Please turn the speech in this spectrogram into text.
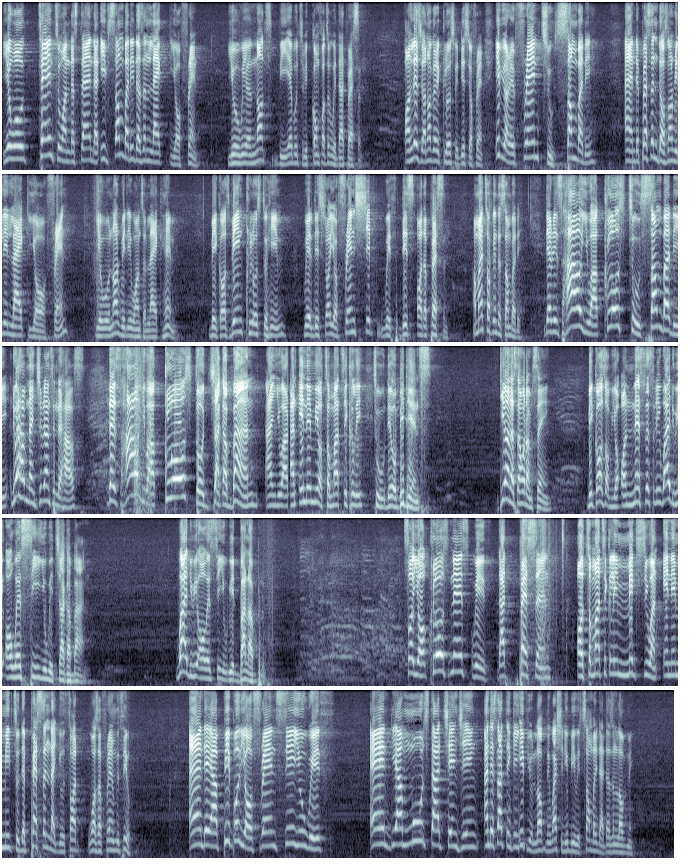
You will tend to understand that if somebody doesn't like your friend, you will not be able to be comfortable with that person. Unless you are not very close with this your friend. If you are a friend to somebody and the person does not really like your friend, you will not really want to like him. Because being close to him will destroy your friendship with this other person. Am I talking to somebody? There is how you are close to somebody. Do I have Nigerians in the house? There's how you are close to Jagaban and you are an enemy automatically to the Obidients. Do you understand what I'm saying? Because of your unnecessary, why do we always see you with Jagaban? Why do we always see you with Balablu? So your closeness with that person automatically makes you an enemy to the person that you thought was a friend with you. And there are people your friends see you with, and their mood start changing, and they start thinking, if you love me, why should you be with somebody that doesn't love me?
